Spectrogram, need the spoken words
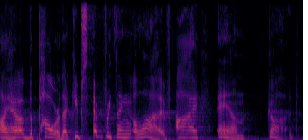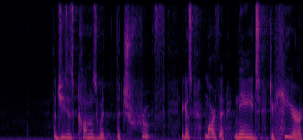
I have the power that keeps everything alive. I am God. So Jesus comes with the truth because Martha needs to hear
